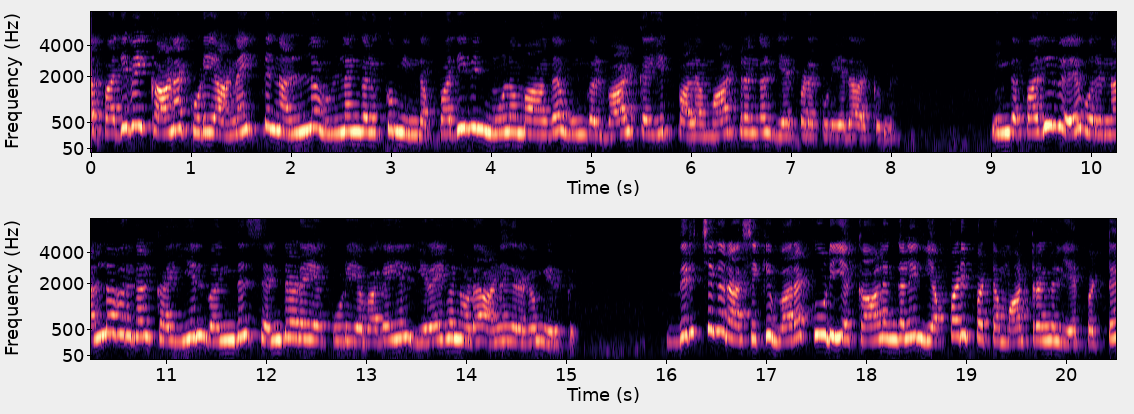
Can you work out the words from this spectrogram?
இந்த பதிவை காணக்கூடிய அனைத்து நல்ல உள்ளங்களுக்கும் இந்த பதிவின் மூலமாக உங்கள் வாழ்க்கையில் பல மாற்றங்கள் ஏற்படக்கூடியதாக இருக்குங்க. இந்த பதிவு ஒரு நல்லவர்கள் கையில் வந்து சென்றடையக்கூடிய வகையில் இறைவனோட அனுகிரகம் இருக்கு. விருச்சிக ராசிக்கு வரக்கூடிய காலங்களில் எப்படிப்பட்ட மாற்றங்கள் ஏற்பட்டு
